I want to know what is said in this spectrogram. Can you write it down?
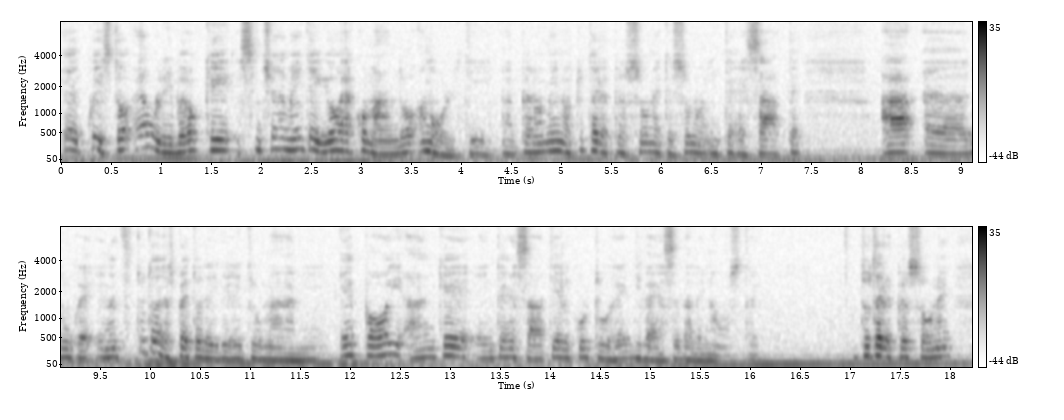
e, questo è un libro che sinceramente io raccomando a molti, eh, perlomeno a tutte le persone che sono interessate a, eh, dunque, innanzitutto al rispetto dei diritti umani e poi anche interessati alle culture diverse dalle nostre. Tutte le persone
